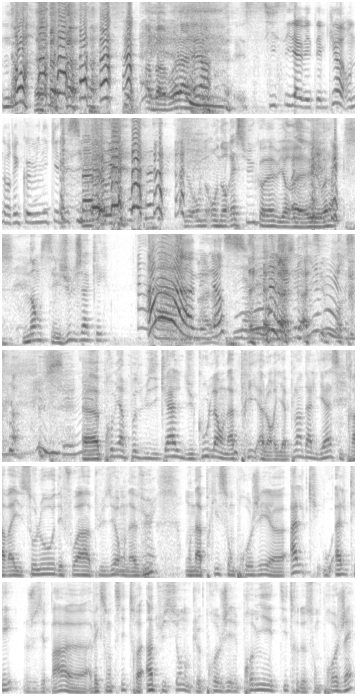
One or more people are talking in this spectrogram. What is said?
Non Ah bah voilà. Alors, si s'il avait été le cas, on aurait communiqué dessus. Bah, Ah oui. on, on aurait su quand même. il y aurait- euh, voilà. Non, c'est Jules Jacquet. Ah, mais Voilà. bien sûr. Euh, première pause musicale, du coup là on a pris, alors il y a plein d'alias, il travaille solo, des fois à plusieurs, on a vu, Ouais. on a pris son projet euh, Alk ou Alké, je sais pas, euh, avec son titre Intuition, donc le projet, premier titre de son projet,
